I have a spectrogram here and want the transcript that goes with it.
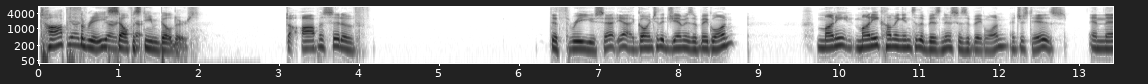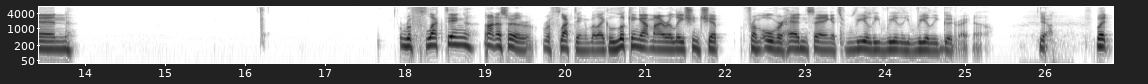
top You already- three you already- self esteem builders? The opposite of the three you said. Yeah, going to the gym is a big one. Money money coming into the business is a big one. It just is. And then reflecting, not necessarily re- reflecting, but like looking at my relationship from overhead and saying it's really, really, really good right now. Yeah. But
